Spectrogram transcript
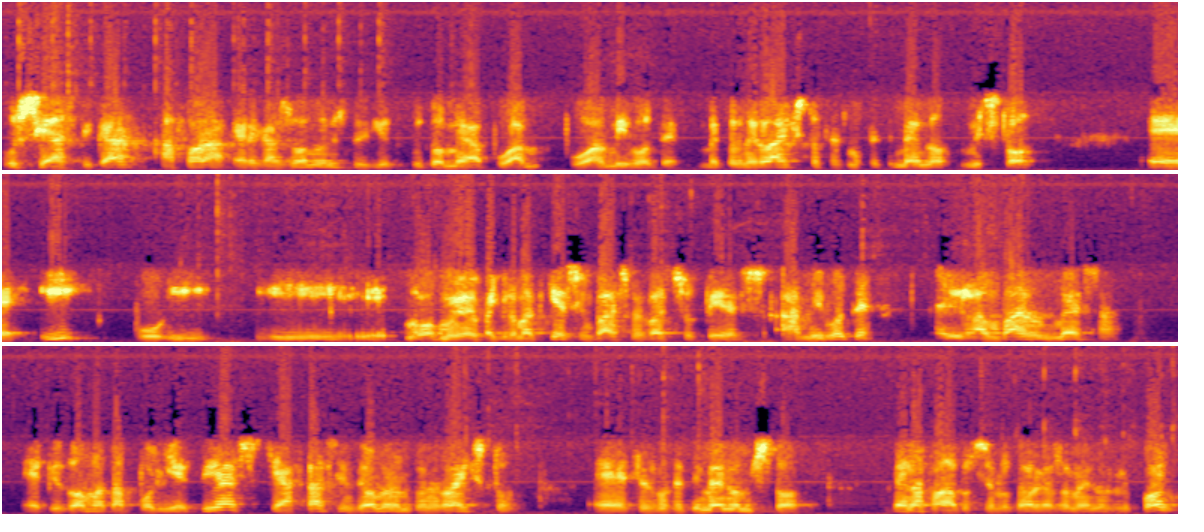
ουσιαστικά αφορά εργαζόμενους του ιδιωτικού τομέα που, α, που αμείβονται με τον ελάχιστο θεσμοθετημένο μισθό ε, ή που οι, οι, με επαγγελματικέ συμβάσεις με βάση τις οποίες αμείβονται περιλαμβάνουν μέσα επιδόματα πολιετίας και αυτά συνδεόμενα με τον ελάχιστο ε, θεσμοθετημένο μισθό. Δεν αφορά το σύνολο των εργαζομένων λοιπόν.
